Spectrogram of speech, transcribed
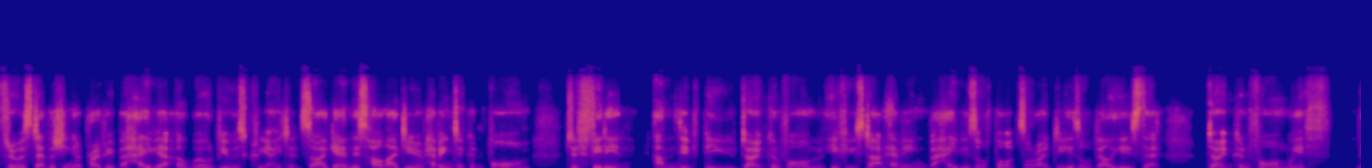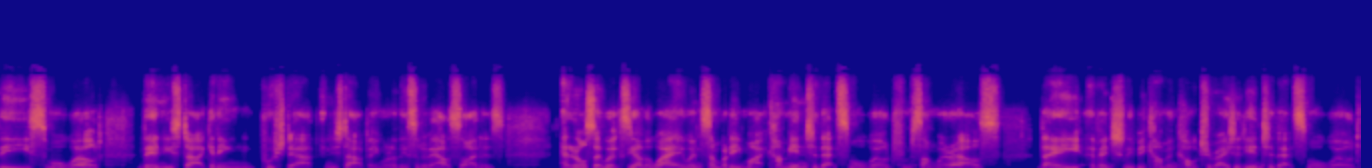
through establishing appropriate behaviour, a worldview is created. So again, this whole idea of having to conform to fit in. Um, if you don't conform, if you start having behaviours or thoughts or ideas or values that don't conform with the small world, then you start getting pushed out and you start being one of these sort of outsiders. And it also works the other way when somebody might come into that small world from somewhere else, they eventually become enculturated into that small world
